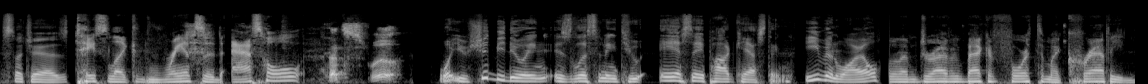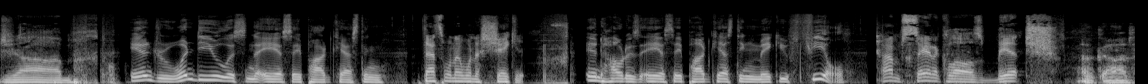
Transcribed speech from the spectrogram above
Such as, Tastes like rancid asshole. That's ugh. What you should be doing is listening to ASA podcasting, even while. When I'm driving back and forth to my crappy job, Andrew, when do you listen to ASA podcasting? that's when I want to shake it. And how does ASA podcasting make you feel? I'm Santa Claus, bitch. Oh God.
